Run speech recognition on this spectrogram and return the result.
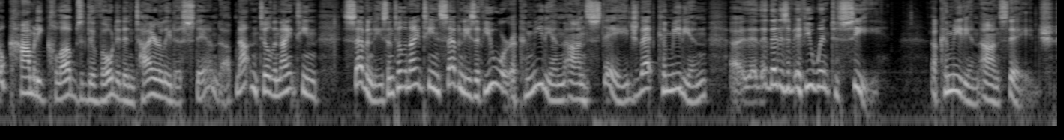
No comedy clubs devoted entirely to stand up. Not until the 1970s. Until the 1970s, if you were a comedian on stage, that comedian, uh, that is, if you went to see a comedian on stage,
